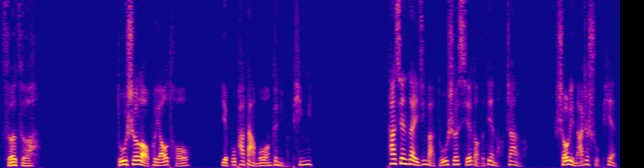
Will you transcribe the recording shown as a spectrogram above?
啧啧，毒蛇老婆摇头，也不怕大魔王跟你们拼命。他现在已经把毒蛇写稿的电脑占了，手里拿着薯片，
